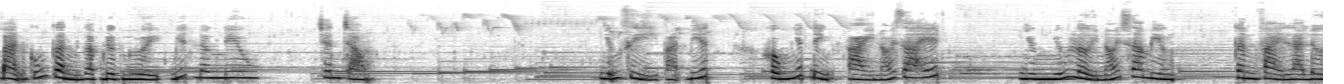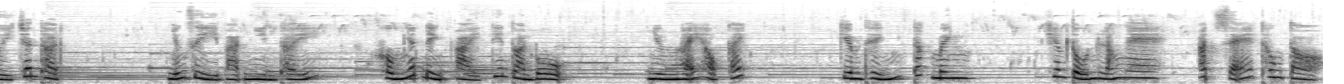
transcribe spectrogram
bạn cũng cần gặp được người biết nâng niu, trân trọng. Những gì bạn biết, không nhất định phải nói ra hết nhưng những lời nói ra miệng cần phải là lời chân thật. Những gì bạn nhìn thấy không nhất định phải tin toàn bộ, nhưng hãy học cách kiêm thính tắc minh, khiêm tốn lắng nghe, ắt sẽ thông tỏ.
